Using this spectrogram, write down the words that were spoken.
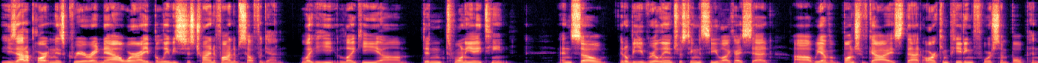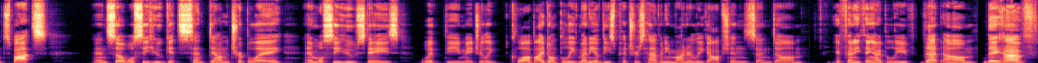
he's at a part in his career right now where I believe he's just trying to find himself again, like he like he um, did in 2018. And so it'll be really interesting to see, like I said, uh, we have a bunch of guys that are competing for some bullpen spots. And so we'll see who gets sent down to AAA and we'll see who stays with the major league club. I don't believe many of these pitchers have any minor league options. And um, if anything, I believe that um, they have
